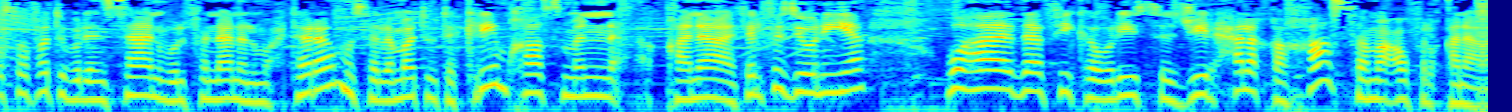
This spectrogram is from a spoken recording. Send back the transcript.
وصفته بالإنسان والفنان المحترم وسلمته تكريم خاص من قناة تلفزيونية. وهذا في كواليس تسجيل حلقة خاصة معه في القناة.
